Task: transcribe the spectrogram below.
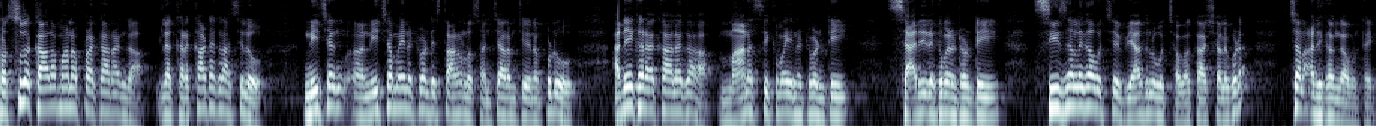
ప్రస్తుత కాలమాన ప్రకారంగా ఇలా కర్కాటక రాశిలో నీచ నీచమైనటువంటి స్థానంలో సంచారం చేయనప్పుడు అనేక రకాలుగా మానసికమైనటువంటి శారీరకమైనటువంటి సీజనల్గా వచ్చే వ్యాధులు వచ్చే అవకాశాలు కూడా చాలా అధికంగా ఉంటాయి.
